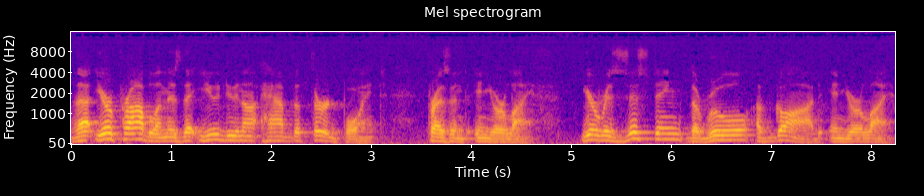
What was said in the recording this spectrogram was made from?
that your problem is that you do not have the third point present in your life. You're resisting the rule of God in your life.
